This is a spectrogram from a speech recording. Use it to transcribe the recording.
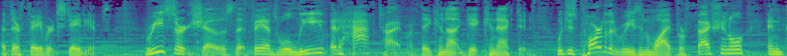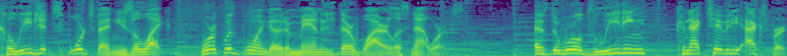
at their favorite stadiums. Research shows that fans will leave at halftime if they cannot get connected, which is part of the reason why professional and collegiate sports venues alike work with Boingo to manage their wireless networks. As the world's leading connectivity expert,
